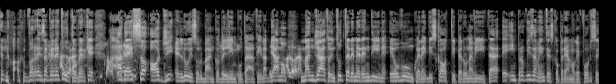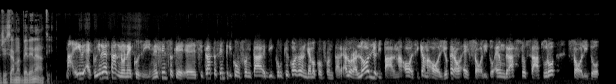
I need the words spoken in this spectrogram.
no, vorrei sapere tutto allora, perché diciamo, adesso, di... oggi è lui sul banco degli sì, imputati. Sì. L'abbiamo allora. mangiato in tutte le merendine e ovunque nei biscotti per una vita e improvvisamente scopriamo che forse ci siamo avvelenati. Realtà non è così, nel senso che eh, si tratta sempre di confrontare, di con che cosa andiamo a confrontare. Allora, l'olio di palma oh, si chiama olio, però è solido, è un grasso saturo solido.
